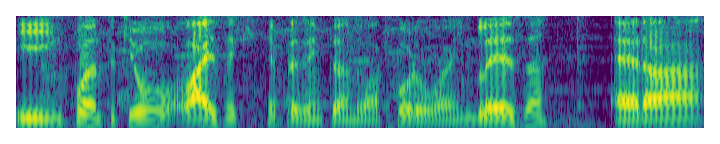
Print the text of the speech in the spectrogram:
e enquanto que o, o Isaac, representando a coroa inglesa, era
